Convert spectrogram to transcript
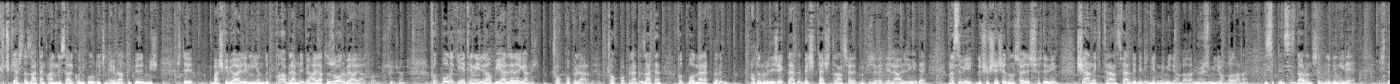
Küçük yaşta zaten annesi alkolik olduğu için evlatlık verilmiş. İşte başka bir ailenin yanında problemli bir hayatı, zor bir hayat olmuş çocuğun. Futboldaki yeteneğiyle bir yerlere gelmiş. Çok popülerdi. Çok popülerdi. Zaten futbol merakları adını bileceklerdir. Beşiktaş transfer etmek üzere Deli Alli'yi de nasıl bir düşüş yaşadığını söyle söyleyeyim. Şu andaki transfer bedeli 20 milyon dolar, 100 milyon dolarla disiplinsiz davranışları nedeniyle işte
